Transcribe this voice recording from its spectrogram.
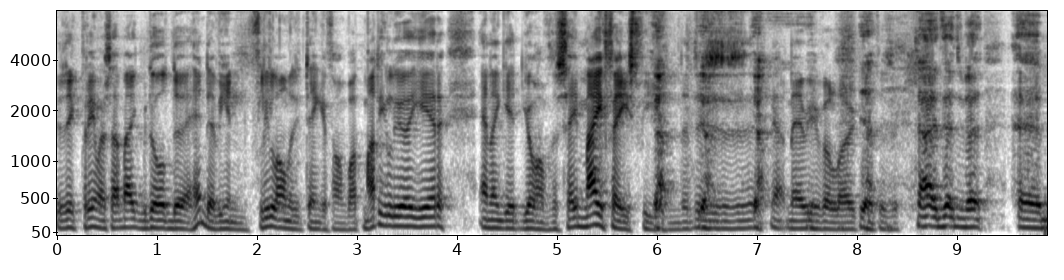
dus ik prima zei, maar ik bedoel, de, hè, er die denken van, wat moet die leur hier? En dan gaat Johan van der Zee mij feest vieren. dat is, ja, eh, ja. ja, nee, weer wel leuk. Ja. Dat is, Nou, dat we, ehm,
